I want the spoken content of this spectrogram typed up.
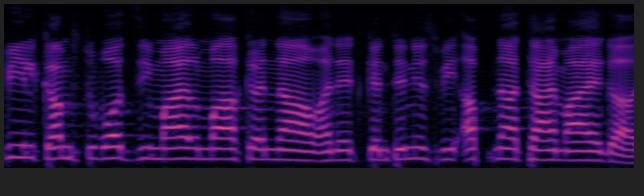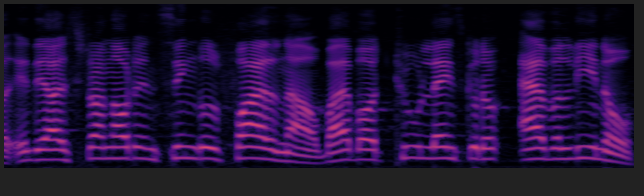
field comes towards the mile marker now and it continues to be Apna Time Aega. And they are strung out in single file now by about two lengths good of Avellino.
